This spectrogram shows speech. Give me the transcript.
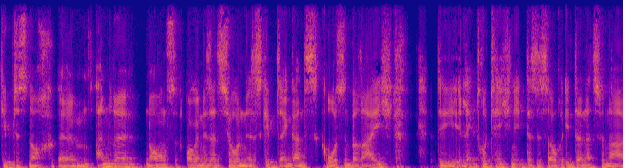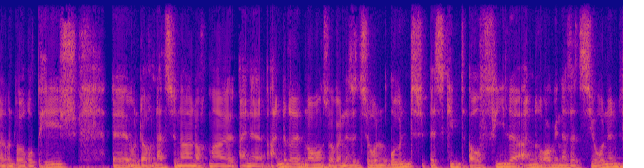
gibt es noch ähm, andere Normungsorganisationen. Es gibt einen ganz großen Bereich, die Elektrotechnik, das ist auch international und europäisch äh, und auch national nochmal eine andere Normungsorganisation. Und es gibt auch viele andere Organisationen,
